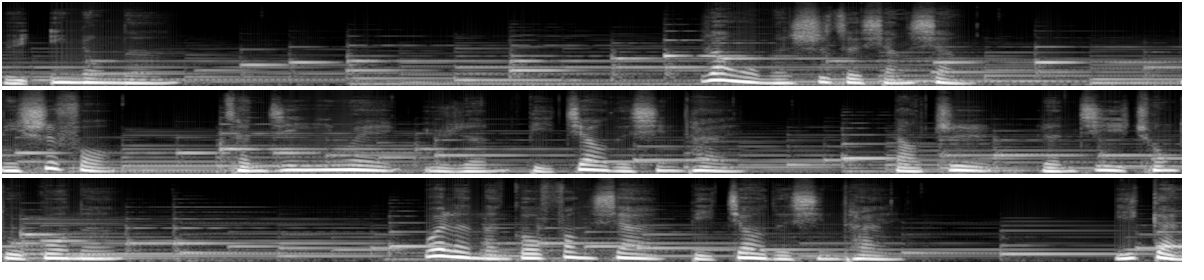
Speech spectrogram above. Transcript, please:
与应用呢？让我们试着想想，你是否曾经因为与人比较的心态，导致人际冲突过呢？为了能够放下比较的心态，以感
